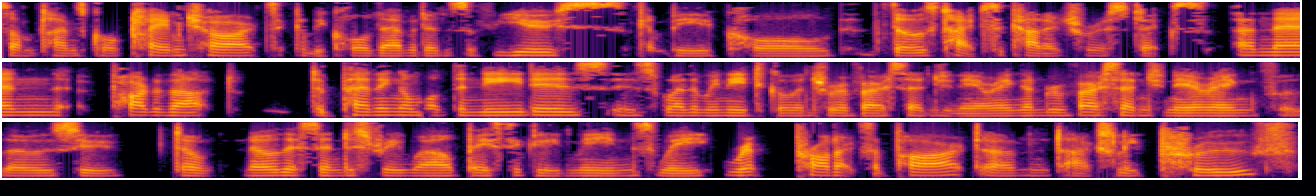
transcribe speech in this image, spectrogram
sometimes called claim charts. It can be called evidence of use. It can be called those types of characteristics. And then part of that, depending on what the need is, is whether we need to go into reverse engineering. And reverse engineering, for those who don't know this industry well, basically means we rip products apart and actually prove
